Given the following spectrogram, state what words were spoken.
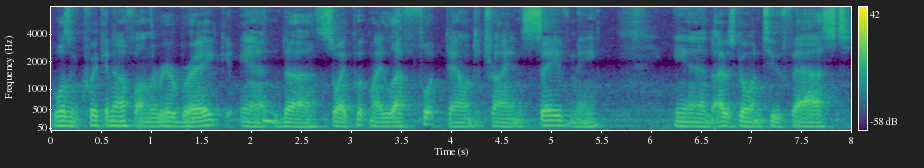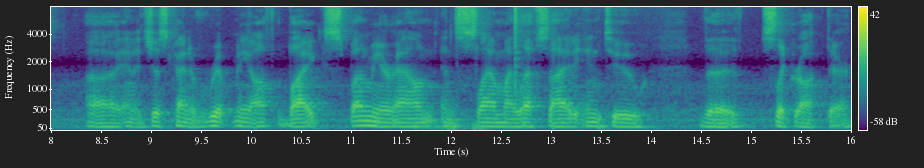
wasn't quick enough on the rear brake, and uh, so I put my left foot down to try and save me, and I was going too fast. Uh, and it just kind of ripped me off the bike, spun me around, and slammed my left side into the slick rock there.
